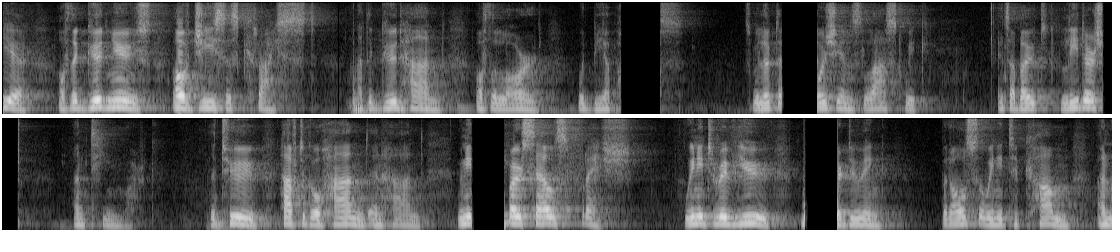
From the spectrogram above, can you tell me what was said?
hear of the good news of Jesus Christ, and that the good hand of the Lord would be upon us. As we looked at Colossians last week, it's about leadership and teamwork. The two have to go hand in hand. We need to keep ourselves fresh. We need to review what we're doing, but also we need to come and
